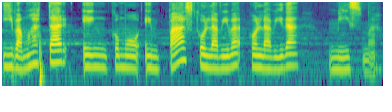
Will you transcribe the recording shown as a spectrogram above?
y vamos a estar en como en paz con la vida con la vida misma.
